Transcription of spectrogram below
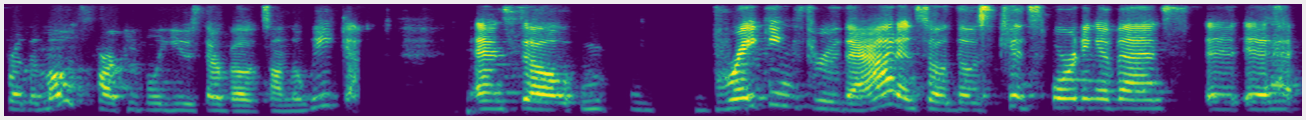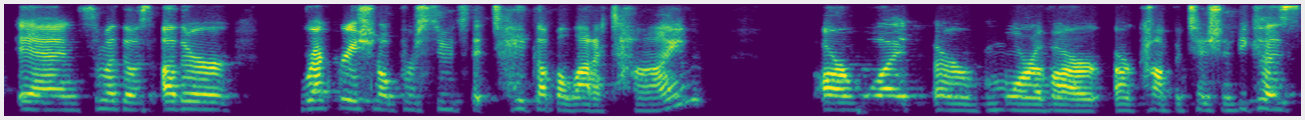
for the most part, people use their boats on the weekend. And so breaking through that and so those kids sporting events it, it, and some of those other recreational pursuits that take up a lot of time are what are more of our our competition because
